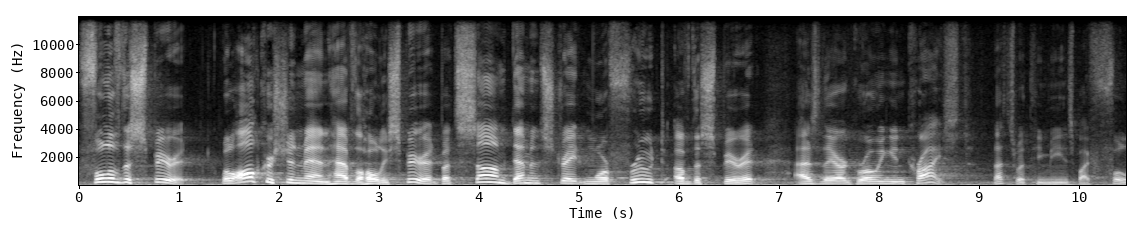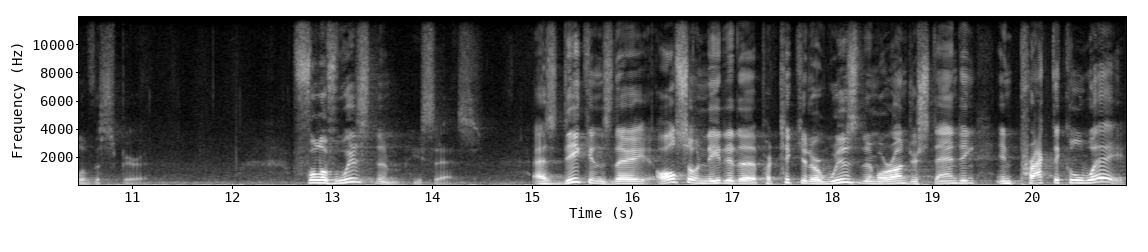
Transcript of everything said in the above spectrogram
Full of the Spirit. Well, all Christian men have the Holy Spirit, but some demonstrate more fruit of the Spirit as they are growing in Christ. That's what he means by full of the Spirit. Full of wisdom, he says. As deacons, they also needed a particular wisdom or understanding in practical ways.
